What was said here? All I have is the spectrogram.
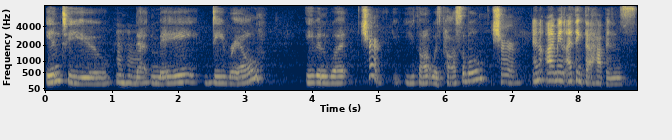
into you Mm-hmm. that may derail even what Sure. you thought was possible? Sure. And I mean, I think that happens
